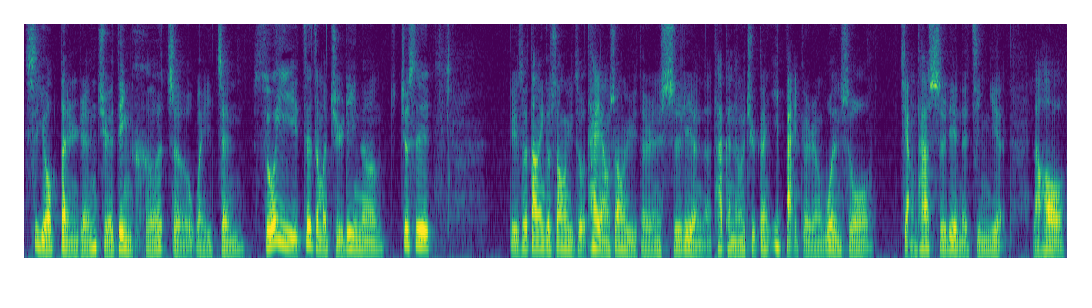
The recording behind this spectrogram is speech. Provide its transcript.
是由本人决定何者为真。所以这怎么举例呢？就是比如说，当一个双鱼座太阳双鱼的人失恋了，他可能会去跟一百个人问说，讲他失恋的经验，然后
